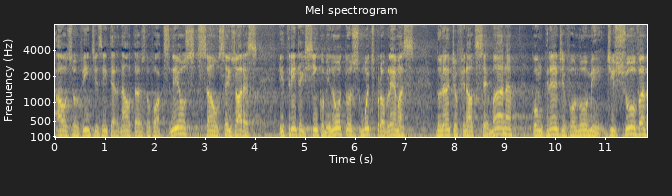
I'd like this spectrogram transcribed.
aos ouvintes internautas do Vox News. São 6 horas e 35 minutos. Muitos problemas durante o final de semana, com grande volume de chuva,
